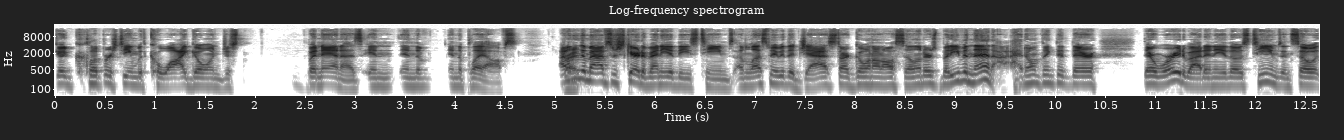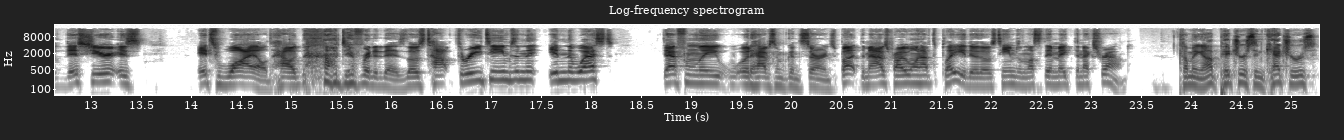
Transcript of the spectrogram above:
good Clippers team with Kawhi going just bananas in in the in the playoffs. I don't right. think the Mavs are scared of any of these teams unless maybe the Jazz start going on all cylinders. But even then, I don't think that they're they're worried about any of those teams. And so this year is it's wild how how different it is. Those top three teams in the in the West definitely would have some concerns. But the Mavs probably won't have to play either of those teams unless they make the next round. Coming up, pitchers and catchers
